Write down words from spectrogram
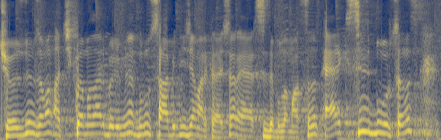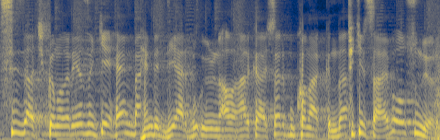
çözdüğüm zaman açıklamalar bölümüne bunu sabitleyeceğim arkadaşlar. Eğer siz de bulamazsanız. Eğer ki siz bulursanız siz de açıklamalara yazın ki hem ben hem de diğer bu ürünü alan arkadaşlar bu konu hakkında fikir sahibi olsun diyorum.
